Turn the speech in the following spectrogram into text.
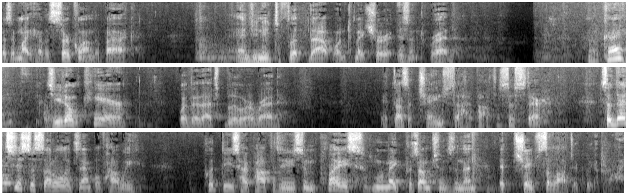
because it might have a circle on the back. And you need to flip that one to make sure it isn't red. Okay? Because you don't care whether that's blue or red. It doesn't change the hypothesis there. So that's just a subtle example of how we put these hypotheses in place, we make presumptions, and then it shapes the logic we apply.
